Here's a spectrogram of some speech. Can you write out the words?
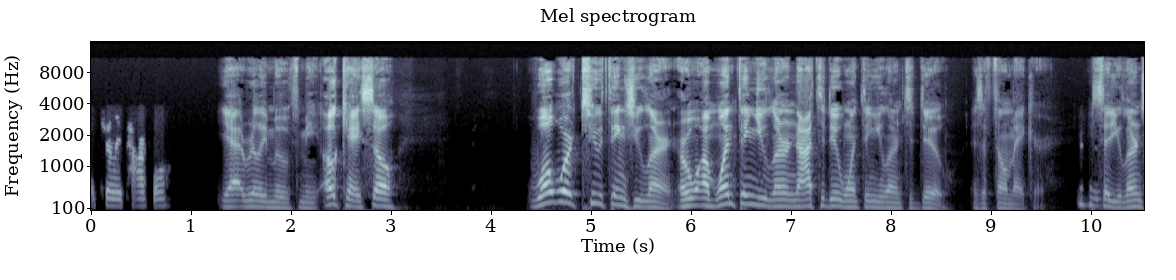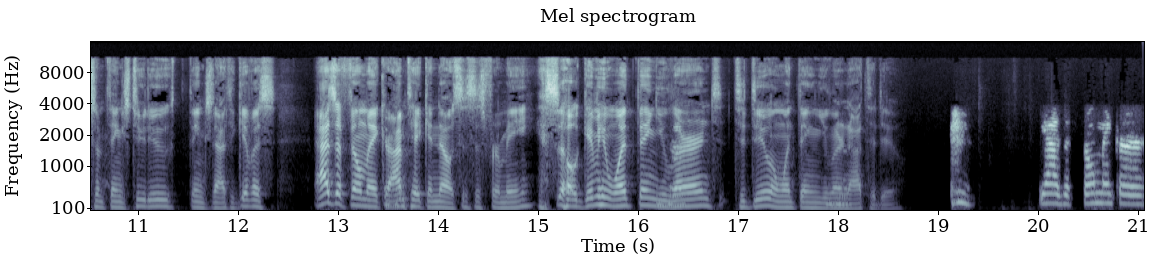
It's really powerful. Yeah, it really moved me. Okay, so what were two things you learned, or um, one thing you learned not to do, one thing you learned to do as a filmmaker? Mm-hmm. You said you learned some things to do, things not to. Give us, as a filmmaker, mm-hmm. I'm taking notes. This is for me. So give me one thing you mm-hmm. learned to do and one thing you learned Mm-hmm. not to do. yeah, as a filmmaker,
